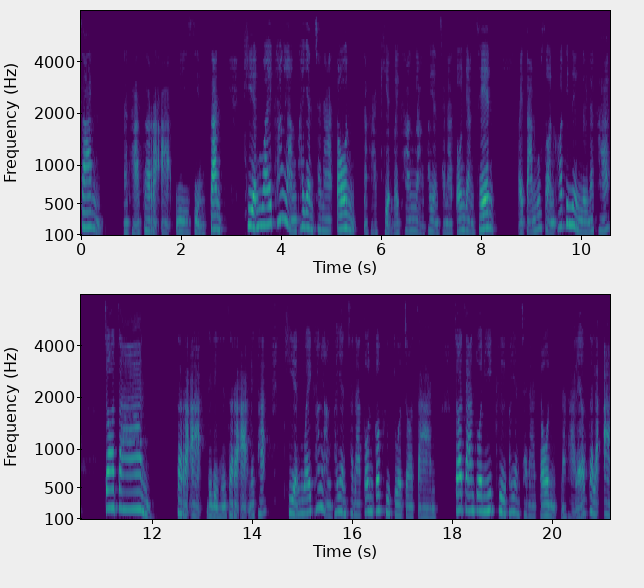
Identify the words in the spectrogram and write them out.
สั้น นะคะสระอะมีเสียงสั้น เขียนไว้ข้างหลังพยัญชนะต้นนะคะ เขียนไว้ข้างหลังพยัญชนะต้นอย่างเช่น ไปตามลูกศรข้อที่หนึ่งเลยนะคะ จอจานสระอะเด็กๆเห็นสระอะไหมคะ เขียนไว้ข้างหลังพยัญชนะต้นก็คือตัวจอจาน จอจานตัวนี้คือพยัญชนะต้นนะคะ แล้วสระอะ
